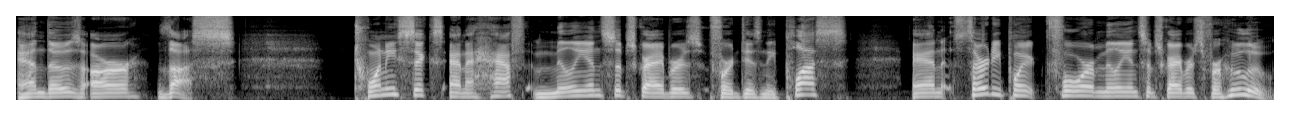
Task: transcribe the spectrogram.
And those are thus 26.5 million subscribers for Disney Plus and 30.4 million subscribers for Hulu,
